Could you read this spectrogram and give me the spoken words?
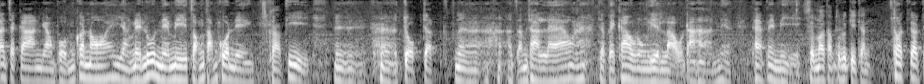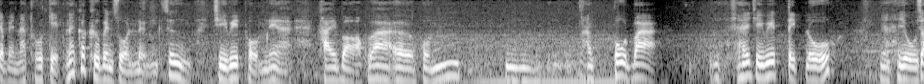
ราชการอย่างผมก็น้อยอย่างในรุ่นเนี่ยมีสองสามคนเองครับที่เอ่อเอ่อจบจากเอ่ออัสสัมชัญแล้วนะจะไปเข้าโรงเรียนเหล่าทหารเนี่ยแทบไม่มีส่วนมากทำธุรกิจกันก็ก็จะเป็นนักธุรกิจนั่นก็คือเป็นส่วนหนึ่ง ซึ่งชีวิตผมเนี่ยใครบอกว่าเออผมอืมพูดว่าใช้ชีวิตติดหรู อยู่ส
